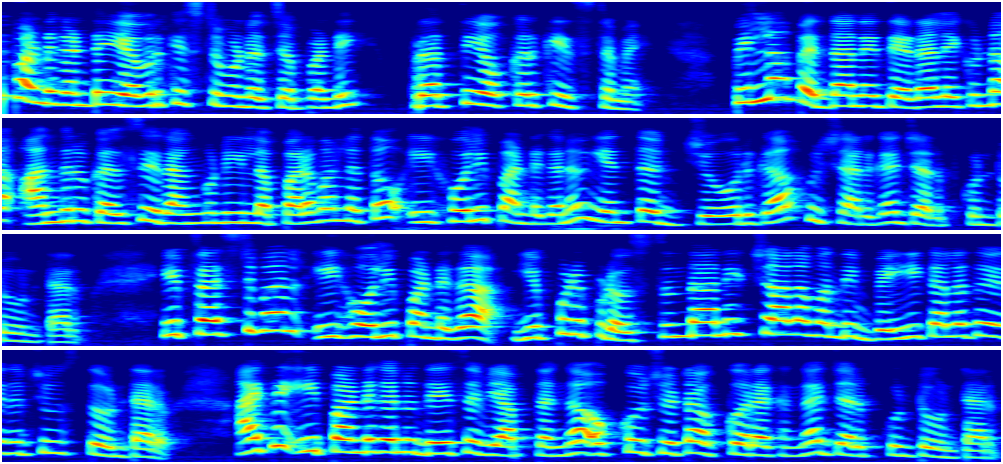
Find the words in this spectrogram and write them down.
హోలీ పండుగ అంటే ఎవరికి ఇష్టం ఉండదు చెప్పండి? ప్రతి ఒక్కరికి ఇష్టమే. పిల్ల పెద్ద అనే తేడా లేకుండా అందరూ కలిసి రంగు నీళ్ళ పరవళ్ళతో ఈ హోలీ పండుగను ఎంతో జోరుగా హుషారుగా జరుపుకుంటూ ఉంటారు. ఈ ఫెస్టివల్ ఈ హోలీ పండుగ ఎప్పుడెప్పుడు వస్తుందా అని చాలామంది వెయ్యి కళ్ళతో ఎదురు చూస్తూ ఉంటారు. అయితే ఈ పండుగను దేశవ్యాప్తంగా ఒక్కో చోట ఒక్కో రకంగా జరుపుకుంటూ ఉంటారు.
